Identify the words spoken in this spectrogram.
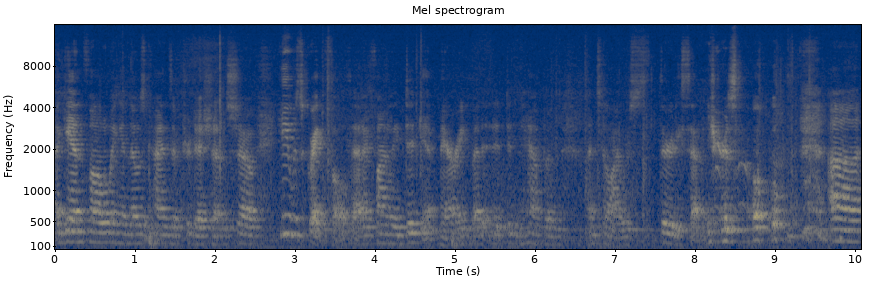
again, following in those kinds of traditions. So he was grateful that I finally did get married, but it, it didn't happen until I was 37 years old. Uh,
